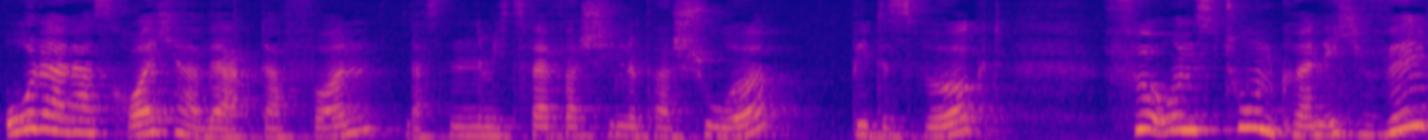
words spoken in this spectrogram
oder das Räucherwerk davon, das sind nämlich zwei verschiedene Paar Schuhe, wie das wirkt, für uns tun können. Ich will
